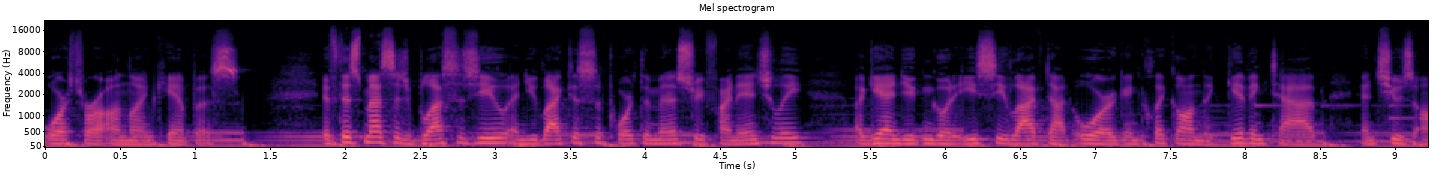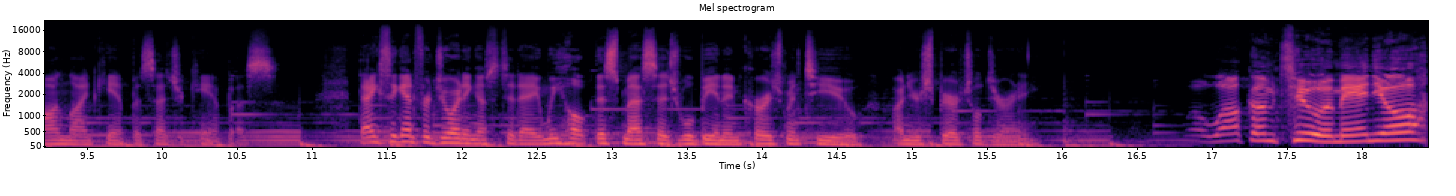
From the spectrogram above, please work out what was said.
or through our online campus. If this message blesses you and you'd like to support the ministry financially, again, you can go to eclife.org and click on the Giving tab and choose Online Campus at your campus. Thanks again for joining us today, and we hope this message will be an encouragement to you on your spiritual journey. Welcome to Emmanuel.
